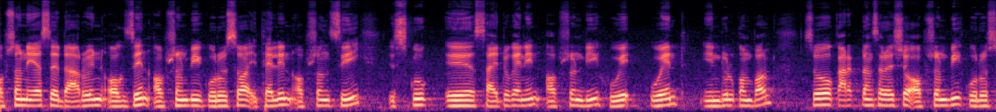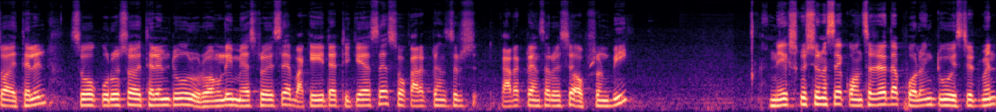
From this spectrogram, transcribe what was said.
option A আছে ডাৰৱিন অক্সিজেন অপশ্যন বি কৰোচোৱা ইথেলিন অপশ্যন চি স্কুক এ চাইটোকাইনিন অপশ্যন ডি ৱেণ্ট indole compound so' correct answer হৈছে অপশ্যন বি কৰোচোৱা ইথেলিন চ' কৰোচোৱা ইথেলিনটো ৰংলি মেচ হৈছে বাকীকেইটা ঠিকে আছে। So' correct answer correct answer হৈছে অপশ্যন বি নেক্সট কুৱেশ্যন আছে consider the following two statement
